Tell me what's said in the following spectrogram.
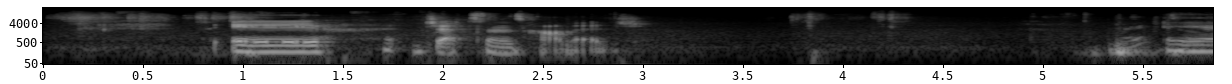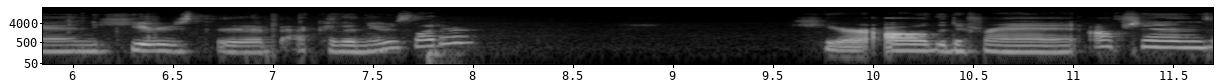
It's a Jetsons homage. Right, and here's the back of the newsletter. Here are all the different options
